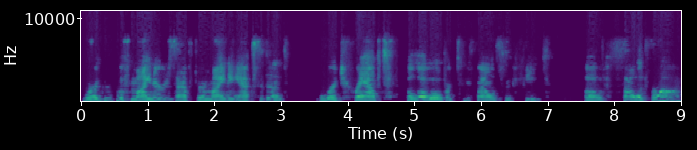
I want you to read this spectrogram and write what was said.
where a group of miners, after a mining accident, were trapped below over 2,000 feet of solid rock.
